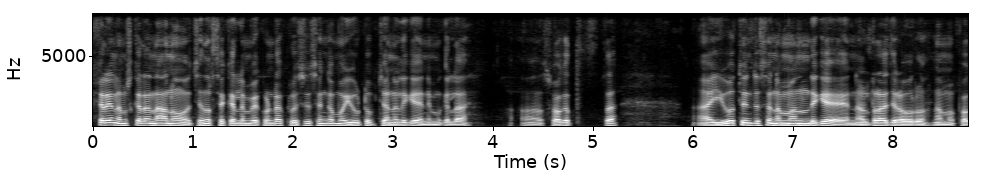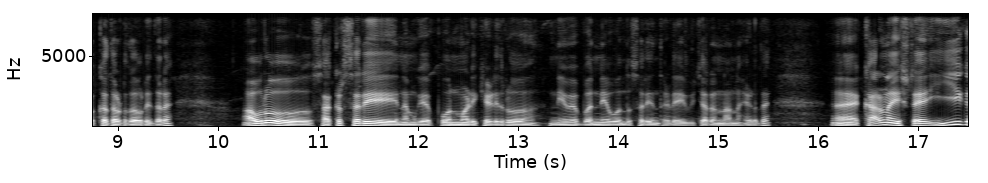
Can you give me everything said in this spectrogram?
ವೀಕ್ಷಕರೇ, ನಮಸ್ಕಾರ. ನಾನು ಚಂದ್ರಶೇಖರ್ ಲಿಂಬೇಕೊಂಡ. ಕೃಷಿ ಸಂಗಮ ಯೂಟ್ಯೂಬ್ ಚಾನಲ್ಗೆ ನಿಮಗೆಲ್ಲ ಸ್ವಾಗತಿಸುತ್ತಾ ಸ್ವಾಗತಿಸ್ತಾ ಇವತ್ತಿನ ದಿವಸ ನಮ್ಮೊಂದಿಗೆ ನಳರಾಜರವರು ನಮ್ಮ ಪಕ್ಕ ತೋಟದವರು ಇದ್ದಾರೆ. ಅವರು ಸಾಕಷ್ಟು ಸರಿ ನಮಗೆ ಫೋನ್ ಮಾಡಿ ಕೇಳಿದರು. ನೀವೇ ಬನ್ನಿ, ಒಂದು ಸರಿ ಅಂತ ಹೇಳಿ ವಿಚಾರ ನಾನು ಹೇಳಿದೆ. ಕಾರಣ ಇಷ್ಟೇ, ಈಗ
